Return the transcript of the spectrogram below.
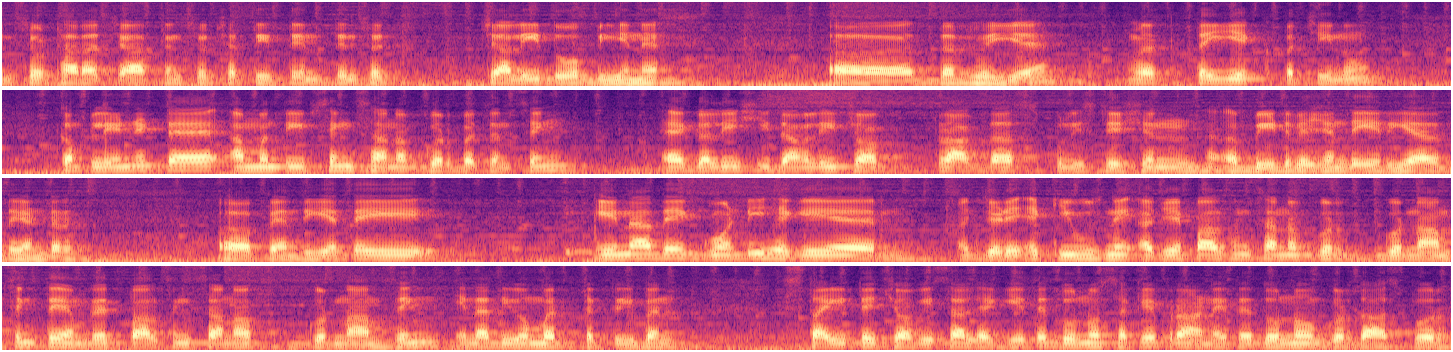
318 4 336 3 340 2 BNS ਦਰਜ ਹੋਈ ਹੈ। 23 ਇੱਕ 25 ਨੂੰ ਕੰਪਲੇਨੈਂਟ ਹੈ ਅਮਨਦੀਪ ਸਿੰਘ ਸਨ of ਗੁਰਬਚਨ ਸਿੰਘ। ਇਹ ਗਲੀ ਸ਼ਹੀਦਾਂਵਾਲੀ ਚੌਕ Pragdas police station B division ਦੇ ਏਰੀਆ ਦੇ ਅੰਡਰ ਪੈਂਦੀ ਹੈ ਤੇ ਇਹਨਾਂ ਦੇ ਗੁਆਂਢੀ ਹੈਗੇ ਆ ਜਿਹੜੇ ਅਕਿਊਜ਼ ਨੇ ਅਜੇਪਾਲ ਸਿੰਘ ਸਨ of ਗੁਰ- ਗੁਰਨਾਮ ਸਿੰਘ ਤੇ ਅੰਮ੍ਰਿਤਪਾਲ ਸਿੰਘ ਸਨ of ਗੁਰਨਾਮ ਸਿੰਘ। ਇਹਨਾਂ ਦੀ ਉਮਰ ਤਕਰੀਬਨ 27 ਤੇ 24 ਸਾਲ ਹੈਗੀ ਹੈ ਤੇ ਦੋਨੋਂ ਸਕੇ ਭਰਾ ਨੇ ਤੇ ਦੋਨੋਂ ਗੁਰਦਾਸਪੁਰ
